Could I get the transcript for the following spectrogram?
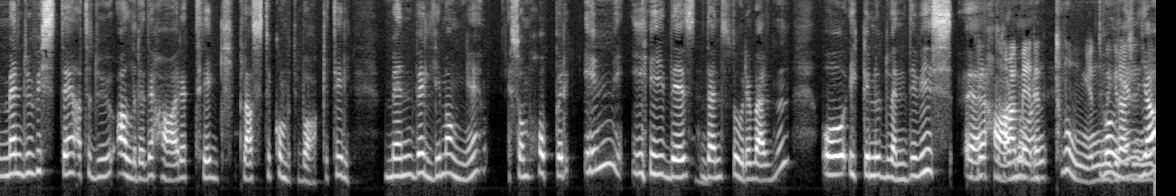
men du visste at du allerede har et trygg plass til å komme tilbake til. Men veldig mange som hopper inn i det, den store verden, og ikke nødvendigvis uh, har noen mer en tvungen tvungen- ja,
